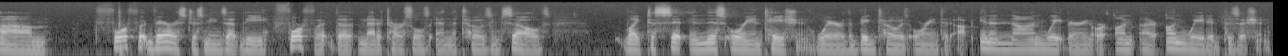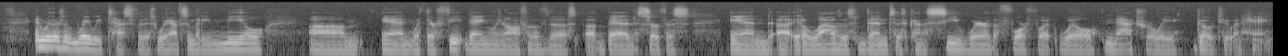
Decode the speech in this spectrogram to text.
Um, forefoot varus just means that the forefoot, the metatarsals and the toes themselves, like to sit in this orientation where the big toe is oriented up in a non-weight bearing or, un, or unweighted position. And there's a way we test for this. We have somebody kneel um, and with their feet dangling off of the uh, bed surface and uh, it allows us then to kind of see where the forefoot will naturally go to and hang.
